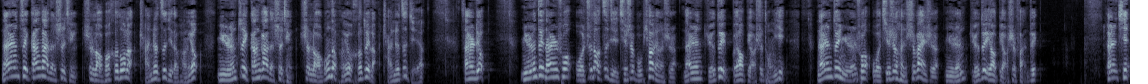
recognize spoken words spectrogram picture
男人最尴尬的事情是老婆喝多了缠着自己的朋友；女人最尴尬的事情是老公的朋友喝醉了缠着自己。三十六。女人对男人说：“我知道自己其实不漂亮时，男人绝对不要表示同意；男人对女人说：‘我其实很失败时，女人绝对要表示反对。’三十七，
